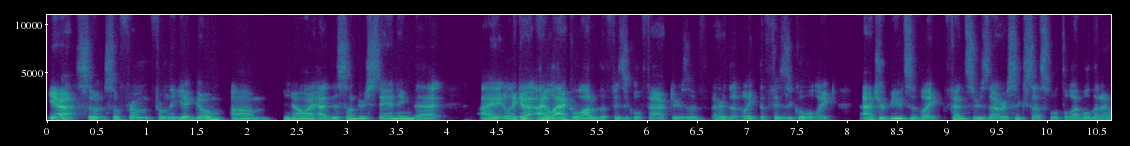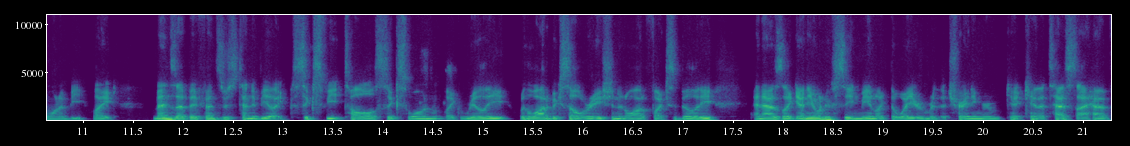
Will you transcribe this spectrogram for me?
Yeah, so so from from the get go, um, you know, I had this understanding that I like I, I, lack a lot of the physical factors of or the, like the physical like attributes of like fencers that were successful at the level that I want to be. Like men's epee fencers tend to be like six feet tall, six one, like really with a lot of acceleration and a lot of flexibility. And as like anyone who's seen me in like the weight room or the training room can, can attest, I have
